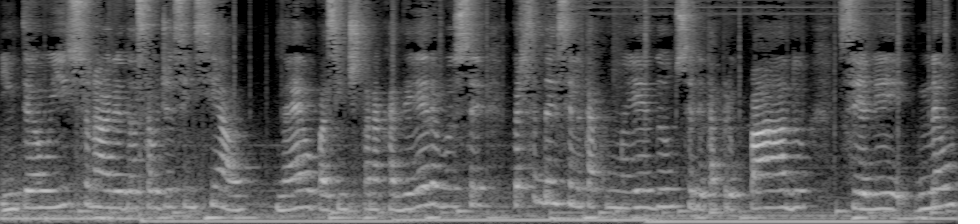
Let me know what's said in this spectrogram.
Então, isso na área da saúde é essencial né? O paciente está na cadeira, você perceber se ele está com medo, se ele está preocupado, se ele não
